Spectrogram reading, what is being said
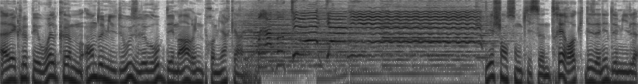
Avec l'EP Welcome en 2012, le groupe démarre une première carrière. Bravo, tu as gagné. Des chansons qui sonnent très rock des années 2000,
